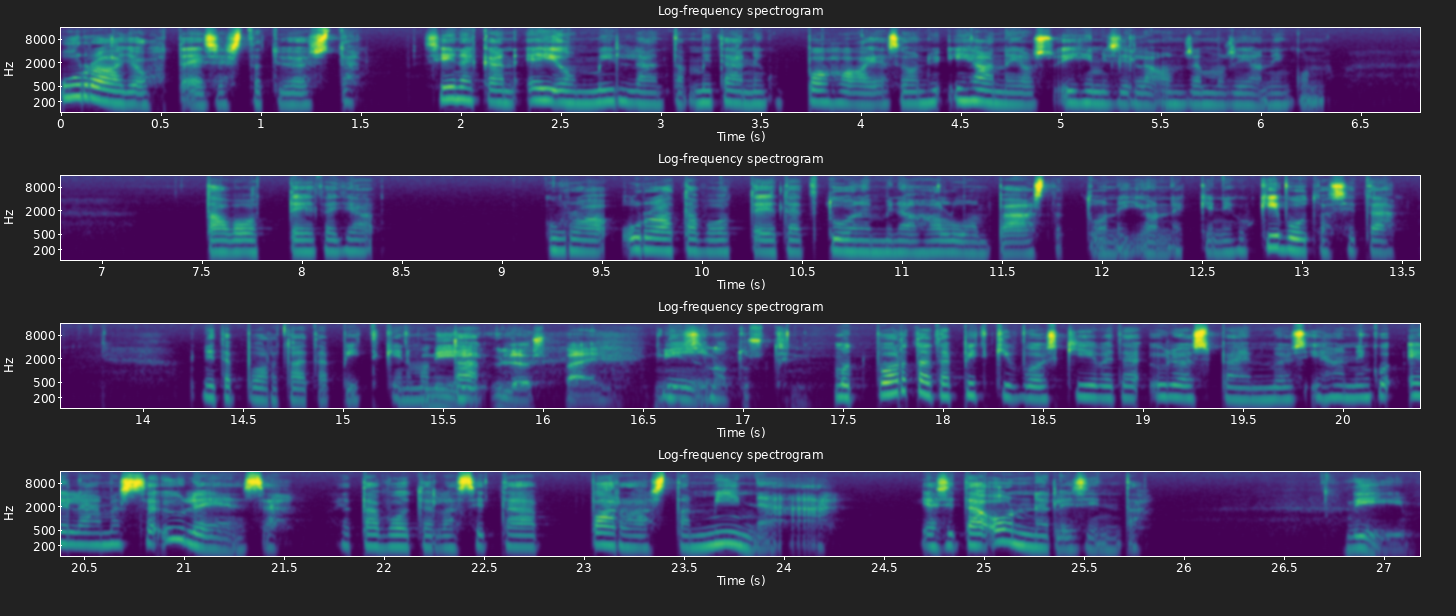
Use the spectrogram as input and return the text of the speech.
urajohteisesta työstä. Siinäkään ei ole millään mitään niin kuin pahaa ja se on ihana, jos ihmisillä on semmoisia niin kuin tavoitteita ja ura, uratavoitteita, että tuonne minä haluan päästä tuonne jonnekin, niin kuin kivuta sitä, niitä portaita pitkin. Mutta, niin, ylöspäin, niin, Niin. sanotusti. mutta portaita pitkin voisi kiivetä ylöspäin myös ihan niin kuin elämässä yleensä ja tavoitella sitä parasta minää ja sitä onnellisinta. Niin,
